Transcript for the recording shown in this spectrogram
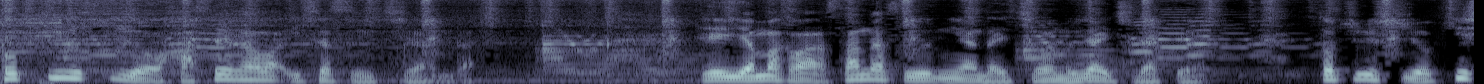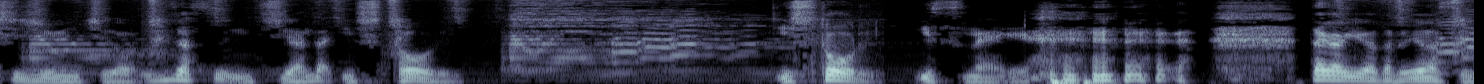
途中出場長谷川1打数1安打、えー、山川3打数2安打1本塁打1打点、途中出場岸純一郎1打数1安打1盗塁。1盗塁。いいっすね。高木渡る4打数1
